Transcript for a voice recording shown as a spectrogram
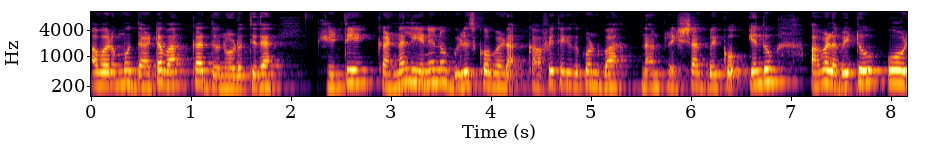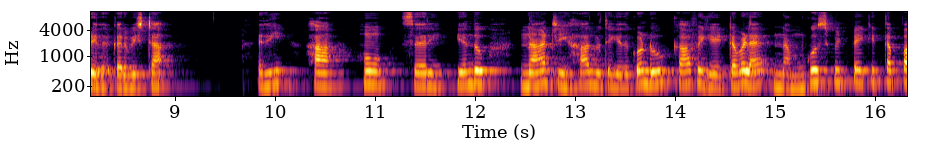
ಅವರ ಮುದ್ದಾಟವ ಕದ್ದು ನೋಡುತ್ತಿದೆ. ಹೆಂಡತಿ, ಕಣ್ಣಲ್ಲಿ ಏನೇನೋ ಬೀಳಿಸ್ಕೋಬೇಡ. ಕಾಫಿ ತೆಗೆದುಕೊಂಡು ಬಾ. ನಾನು ಫ್ರೆಶ್ ಆಗಬೇಕು ಎಂದು ಅವಳ ಬಿಟ್ಟು ಓಡಿದ ಗರ್ವಿಷ್ಠ. ರೀ, ಹಾ, ಹ್ಞೂ, ಸರಿ ಎಂದು ನಾಚಿ ಹಾಲು ತೆಗೆದುಕೊಂಡು ಕಾಫಿಗೆ ಇಟ್ಟವಳೆ ನಮಗೂ ಸ್ವೀಟ್ ಬೇಕಿತ್ತಪ್ಪ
